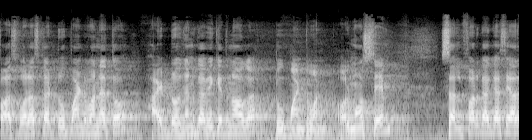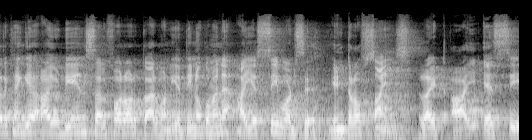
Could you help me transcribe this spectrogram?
फास्फोरस का 2.1 है तो हाइड्रोजन का भी कितना होगा? 2.1 ऑलमोस्ट सेम सल्फ़र का कैसे याद रखेंगे? आयोडीन, सल्फ़र और कार्बन। ये तीनों को मैंने आईएससी वर्ड से, inter of science, right? ISC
